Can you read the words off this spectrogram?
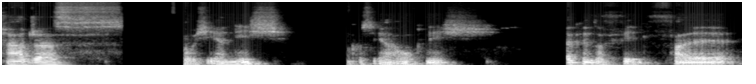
Chargers glaube ich eher nicht. Eher auch nicht. Falcons auf jeden Fall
